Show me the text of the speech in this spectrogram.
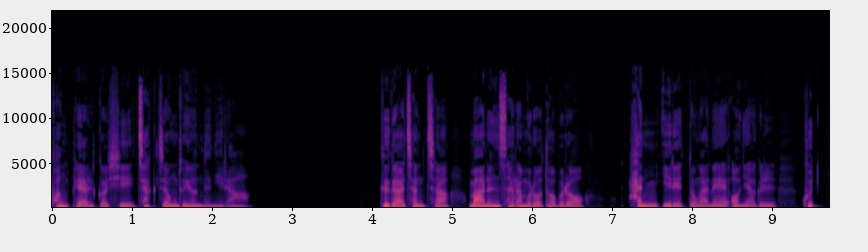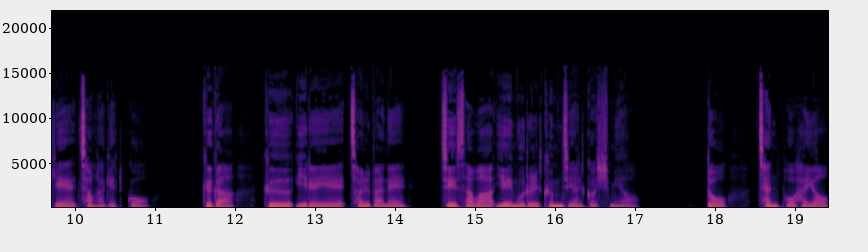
황폐할 것이 작정되었느니라. 그가 장차 많은 사람으로 더불어 한 일해 동안의 언약을 굳게 정하겠고 그가 그 일해의 절반에 제사와 예물을 금지할 것이며 또 잔포하여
